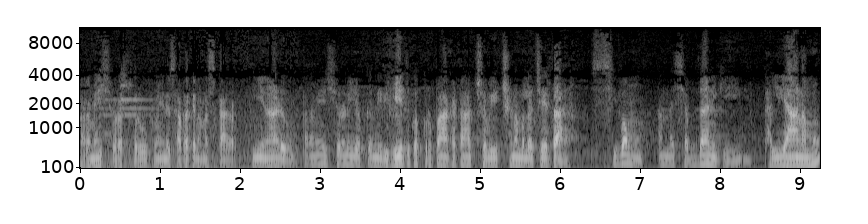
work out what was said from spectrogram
పరమేశ్వర స్వరూపమైన సభకి నమస్కారం. ఈనాడు పరమేశ్వరుని యొక్క నిర్హేతుక కృపాకటాక్ష వీక్షణముల చేత శివం అన్న శబ్దానికి కళ్యాణము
